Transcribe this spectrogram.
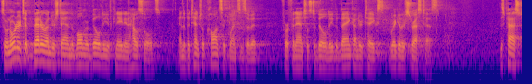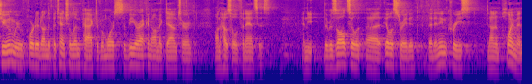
So, in order to better understand the vulnerability of Canadian households and the potential consequences of it for financial stability, the bank undertakes regular stress tests. This past June, we reported on the potential impact of a more severe economic downturn on household finances. And the, the results il- uh, illustrated that an increase in unemployment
